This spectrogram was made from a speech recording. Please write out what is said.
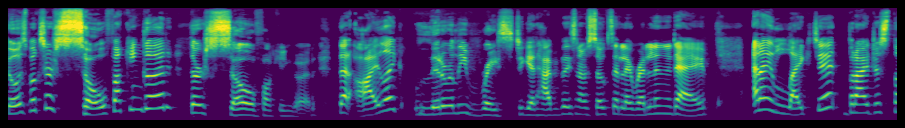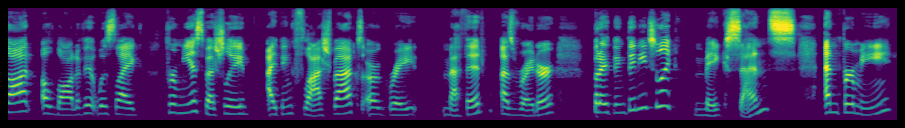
Those books are so fucking good. They're so fucking good that I like literally raced to get Happy Place and I was so excited. I read it in a day and I liked it, but I just thought a lot of it was like, for me especially, I think flashbacks are a great method as a writer, but I think they need to like make sense. And for me,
